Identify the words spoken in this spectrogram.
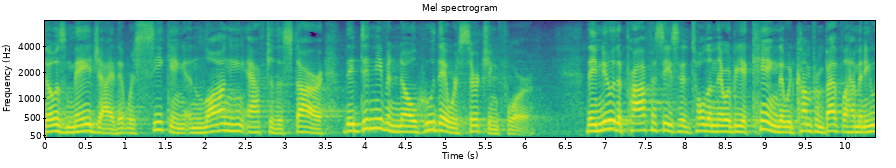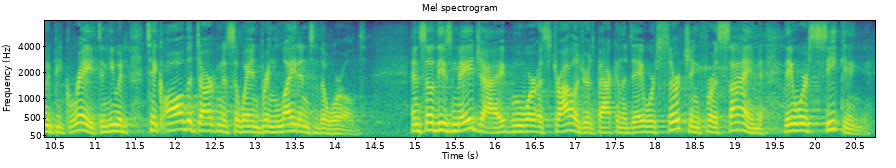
those magi that were seeking and longing after the star, they didn't even know who they were searching for. They knew the prophecies had told them there would be a king that would come from Bethlehem and he would be great and he would take all the darkness away and bring light into the world. And so these magi, who were astrologers back in the day, were searching for a sign. They were seeking.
